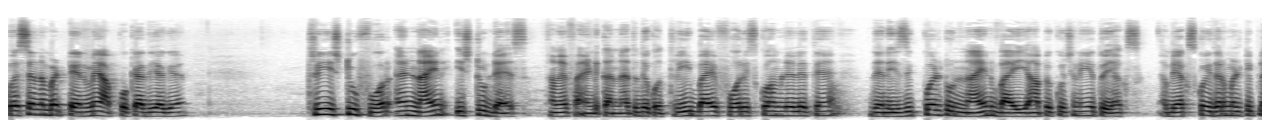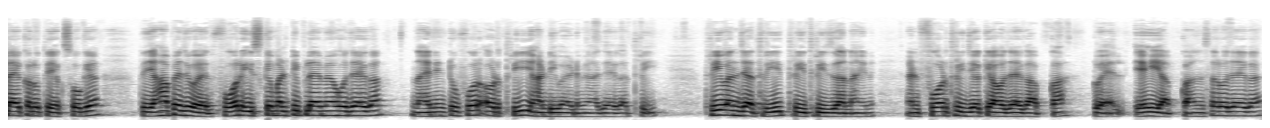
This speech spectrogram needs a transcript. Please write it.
question number ten में आपको क्या दिया गया? Three is to four and nine is to dash हमें फाइंड करना है। तो देखो थ्री बाई फोर इसको हम ले लेते हैं। Then is equal to nine by यहाँ पे कुछ नहीं है तो एक्स अब एक्स को इधर मल्टीप्लाई करो तो एक्स हो गया। तो यहाँ पे जो है फोर इसके मल्टीप्लाई में हो जाएगा। नाइन इंटू फोर और थ्री यहाँ डिवाइड में आ जाएगा थ्री थ्री वन जा थ्री थ्री थ्री जा नाइन एंड फोर थ्री जा क्या हो जाएगा आपका? ट्वेल्व, यही आपका आंसर हो जाएगा।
